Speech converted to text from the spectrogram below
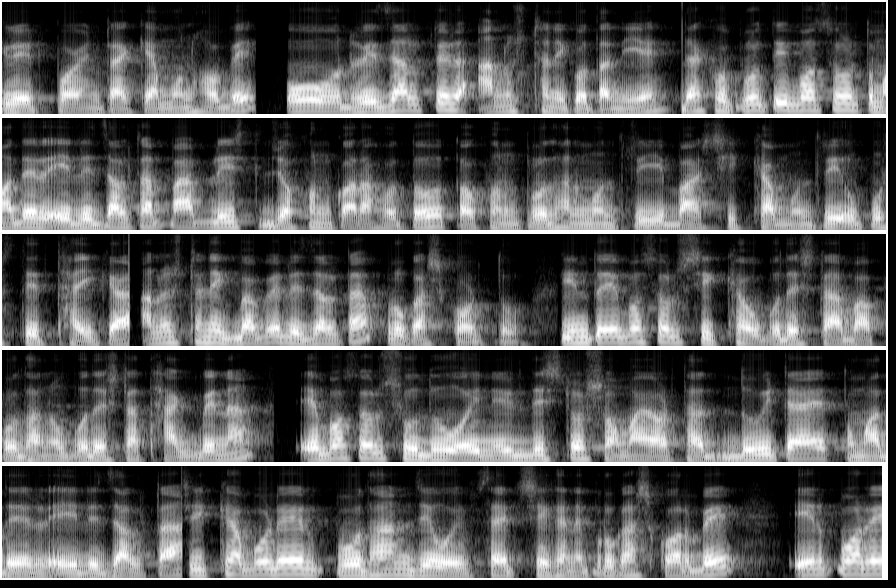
গ্রেড পয়েন্টটা কেমন হবে ও রেজাল্টের আনুষ্ঠানিকতা নিয়ে। দেখো, প্রতি বছর তোমাদের এই রেজাল্টটা পাবলিশ যখন করা হতো, তখন প্রধানমন্ত্রী বা শিক্ষামন্ত্রী উপস্থিত থাইকা আনুষ্ঠানিকভাবে রেজাল্টটা প্রকাশ করত। কিন্তু এবছর শিক্ষা উপদেষ্টা বা প্রধান উপদেষ্টা থাকবে না। এবছর শুধু ওই নির্দিষ্ট সময়, অর্থাৎ দুইটায় তোমাদের এই রেজাল্টটা শিক্ষা বোর্ডের প্রধান যে ওয়েবসাইট সেখানে প্রকাশ করবে। এরপরে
